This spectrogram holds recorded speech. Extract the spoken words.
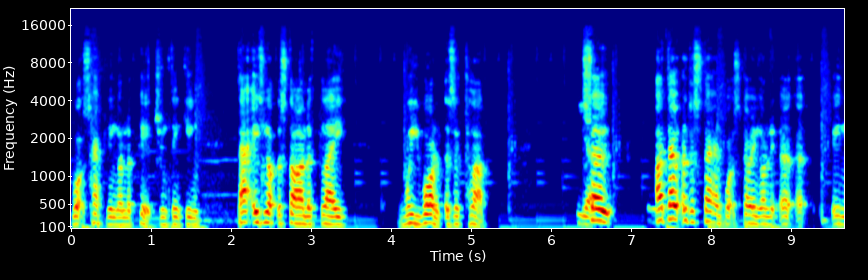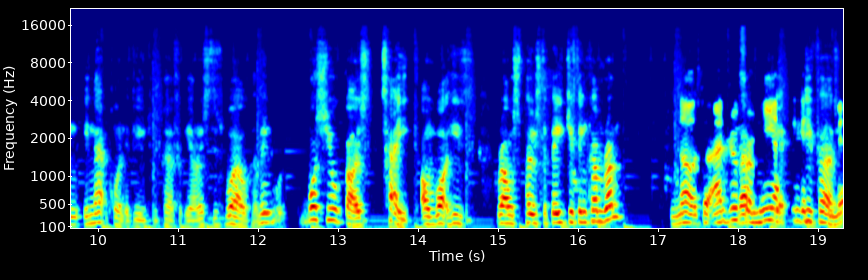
what's happening on the pitch and thinking that is not the style of play we want as a club. Yeah. So I don't understand what's going on uh, uh, in in that point of view. To be perfectly honest, as well. I mean, what's your guys' take on what his role's supposed to be? Do you think I'm wrong? No, so Andrew, No, for me, I think it's a myth.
